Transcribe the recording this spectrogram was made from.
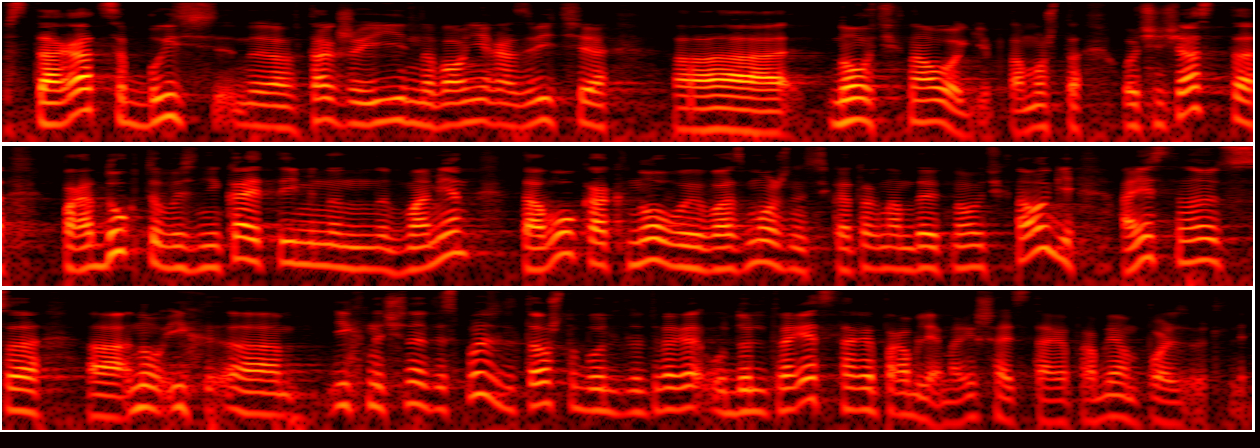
стараться быть э, также и на волне развития э, новых технологий, потому что очень часто продукты возникают именно в момент того, как новые возможности, которые нам дают новые технологии, они становятся, э, ну, их, их начинают использовать для того, чтобы удовлетворять, старые проблемы, решать старые проблемы пользователей.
